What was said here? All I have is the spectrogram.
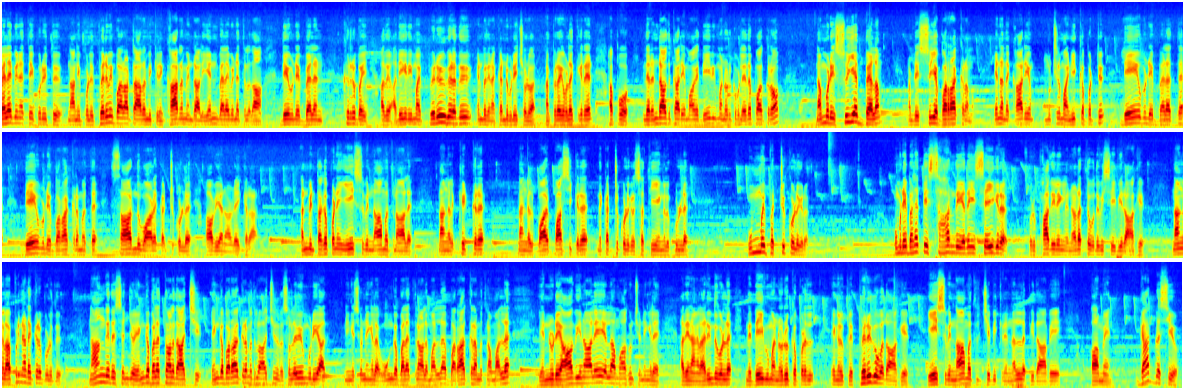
பலவீனத்தை குறித்து நான் இப்பொழுது பெருமை பாராட்ட ஆரம்பிக்கிறேன். காரணம் என்றால் என் பலவீனத்தில் தான் தேவனுடைய பலன் கிருபை அது அதிக அதிகமாக பெருகிறது என்பதை நான் கண்டுபிடிச்சு சொல்லுவேன் நான் பிறகு விளக்குகிறேன். அப்போது இந்த ரெண்டாவது காரியமாக தெய்வீகமான நொறுக்கப்படல் எதை பார்க்குறோம்? நம்முடைய சுய பலம் நம்முடைய சுய பராக்கிரமம் என அந்த காரியம் முற்றிலுமாக நீக்கப்பட்டு தேவனுடைய பலத்தை தேவனுடைய பராக்கிரமத்தை சார்ந்து வாழ கற்றுக்கொள்ள ஆவியான அழைக்கிறார். அன்பின் தகப்பனே இயேசுவின் நாமத்தினால நாங்கள் கேட்கிற நாங்கள் வா பாசிக்கிற இந்த கற்றுக்கொள்கிற சத்தியம் எங்களுக்குள்ள உண்மை பற்றுக்கொள்கிற உம்முடைய பலத்தை சார்ந்து எதை செய்கிற ஒரு பாதையில் எங்களை நடத்த உதவி செய்வீராக. நாங்கள் அப்படி நடக்கிற பொழுது நாங்கள் இதை செஞ்சோம் எங்கள் பலத்தால் அது ஆச்சு எங்கள் பராக்கிரமத்தில் ஆச்சுன்னு அதை சொல்லவே முடியாது. நீங்கள் சொன்னீங்களே உங்கள் பலத்தினாலும் அல்ல பராக்கிரமத்தினாலும் அல்ல என்னுடைய ஆவியினாலே எல்லாம் ஆகும்னு சொன்னீங்களே அதை நாங்கள் அறிந்து கொள்ள இந்த தெய்வமாக நொறுக்கப்படுதல் எங்களுக்குள்ளே பெருகுவதாக இயேசுவின் நாமத்தில் செபிக்கிற நல்ல பிதாவே ஆமேன். God bless you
